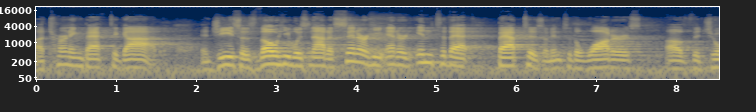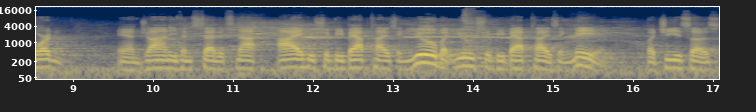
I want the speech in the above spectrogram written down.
uh, turning back to God. And Jesus, though he was not a sinner, he entered into that baptism, into the waters of the Jordan. And John even said, It's not I who should be baptizing you, but you should be baptizing me. But Jesus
